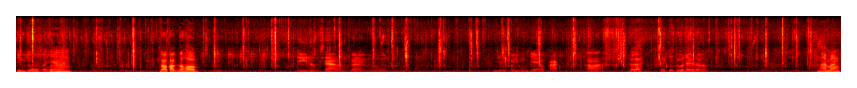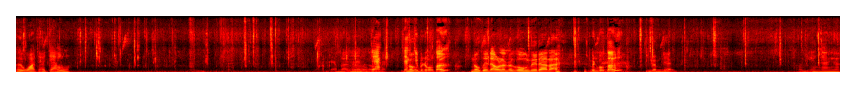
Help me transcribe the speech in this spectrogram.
Thiếu vụ cả nhà. Ừ. nó có cái hồn đi đường xa lắm cái này nữa về có vụ về ông phạt. Đó à. để trái chuối này được không? Nay mà ăn thử quá trời chát luôn chắc. chắc chắc Nước- chỉ bình bầu tử. Nuốt tới đâu là nó ruộng tới đó đó. Bình bầu tử. Đúng chứ. Còn dán ngay rồi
